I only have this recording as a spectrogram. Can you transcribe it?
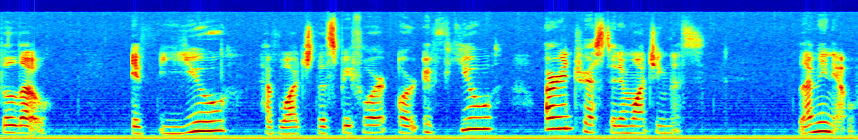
below if you have watched this before or if you are interested in watching this. Let me know.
